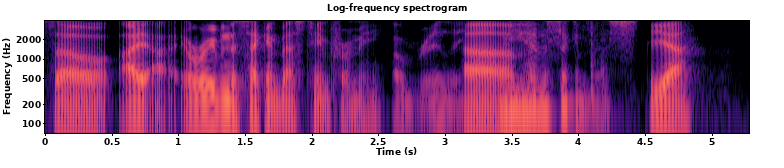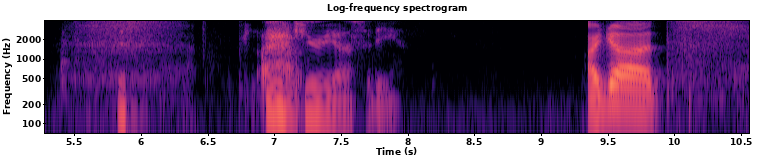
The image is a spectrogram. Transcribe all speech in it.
so I, I, or even the second best team for me. Oh really? Um, you have a second best. Yeah. Just pure curiosity. I got.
